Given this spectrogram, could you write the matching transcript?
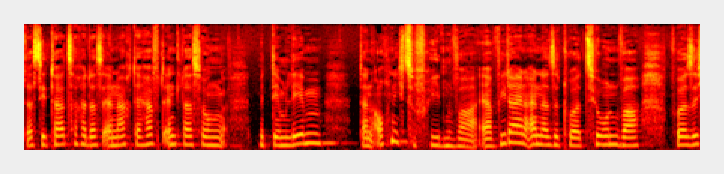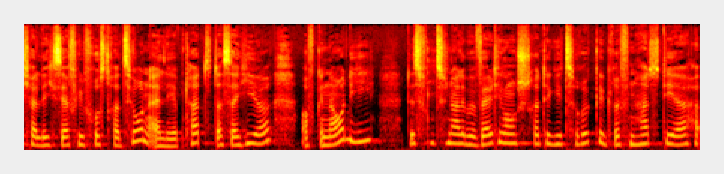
dass die Tatsache, dass er nach der Haftentlassung mit dem Leben dann auch nicht zufrieden war, er wieder in einer Situation war, wo er sicherlich sehr viel Frustration erlebt hat, dass er hier auf genau die dysfunktionale Bewältigungsstrategie zurückgegriffen hat, die er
